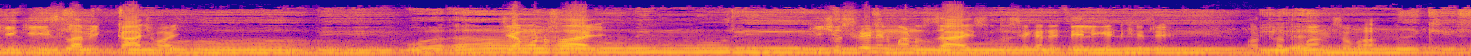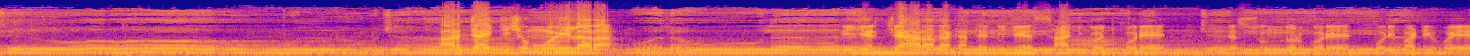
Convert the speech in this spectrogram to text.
কি কি ইসলামিক কাজ হয়? যেমন হয় শ্রেণির মানুষ যায় শুধু সেখানে ডেলিগেট খেতে, অর্থাৎ মাংস ভাত। আর যায় কিছু মহিলারা, নিজের চেহারা দেখাতে, নিজের সাজগোজ করে, বেশ সুন্দর করে পরিপাটি হয়ে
